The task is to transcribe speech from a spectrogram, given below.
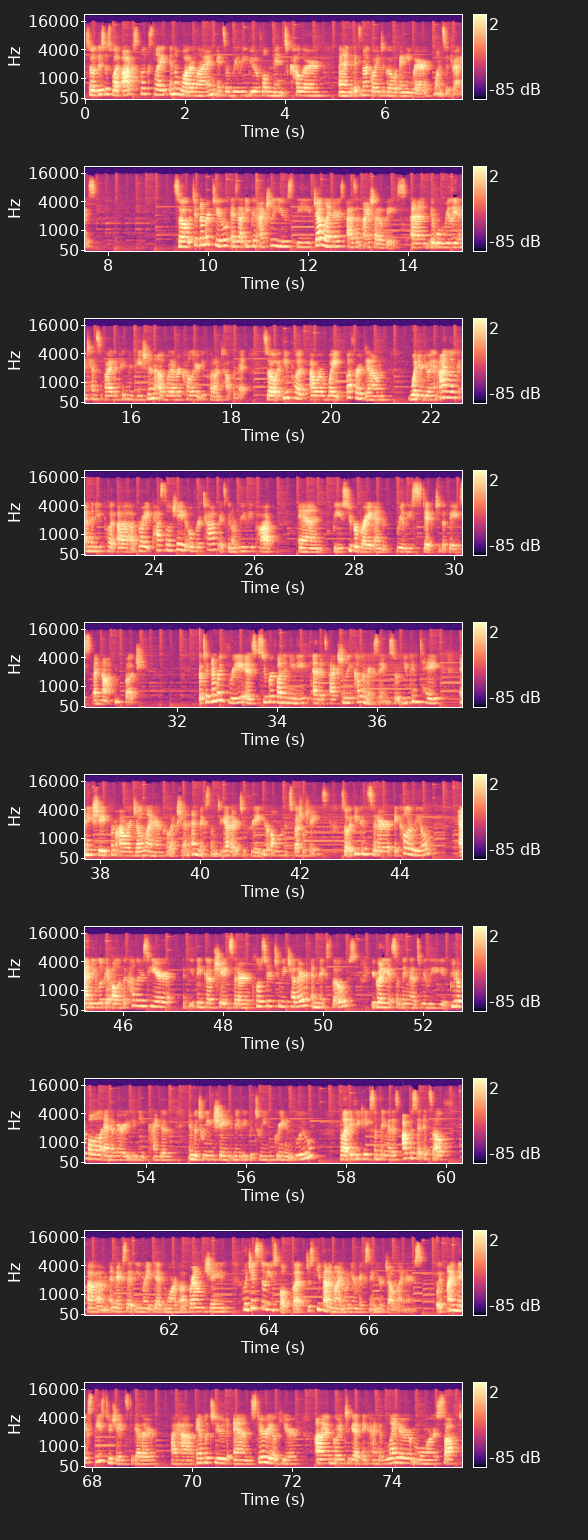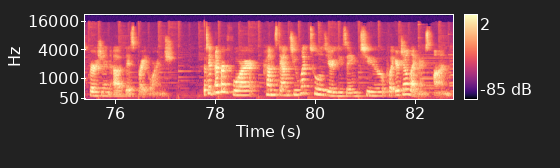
So this is what Aux looks like in the waterline. It's a really beautiful mint color and it's not going to go anywhere once it dries. So tip number two is that you can actually use the gel liners as an eyeshadow base and it will really intensify the pigmentation of whatever color you put on top of it. So if you put our white buffer down when you're doing an eye look and then you put a, a bright pastel shade over top, it's gonna really pop and be super bright and really stick to the base and not budge. So Tip number three is super fun and unique and it's actually color mixing. So you can take any shade from our gel liner collection and mix them together to create your own special shades. So if you consider a color wheel and you look at all of the colors here, if you think of shades that are closer to each other and mix those, you're going to get something that's really beautiful and a very unique kind of in-between shade, maybe between green and blue. But if you take something that is opposite itself um, and mix it, you might get more of a brown shade, which is still useful, but just keep that in mind when you're mixing your gel liners. If I mix these two shades together, I have amplitude and stereo here, I'm going to get a kind of lighter, more soft version of this bright orange. Tip number four comes down to what tools you're using to put your gel liners on.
